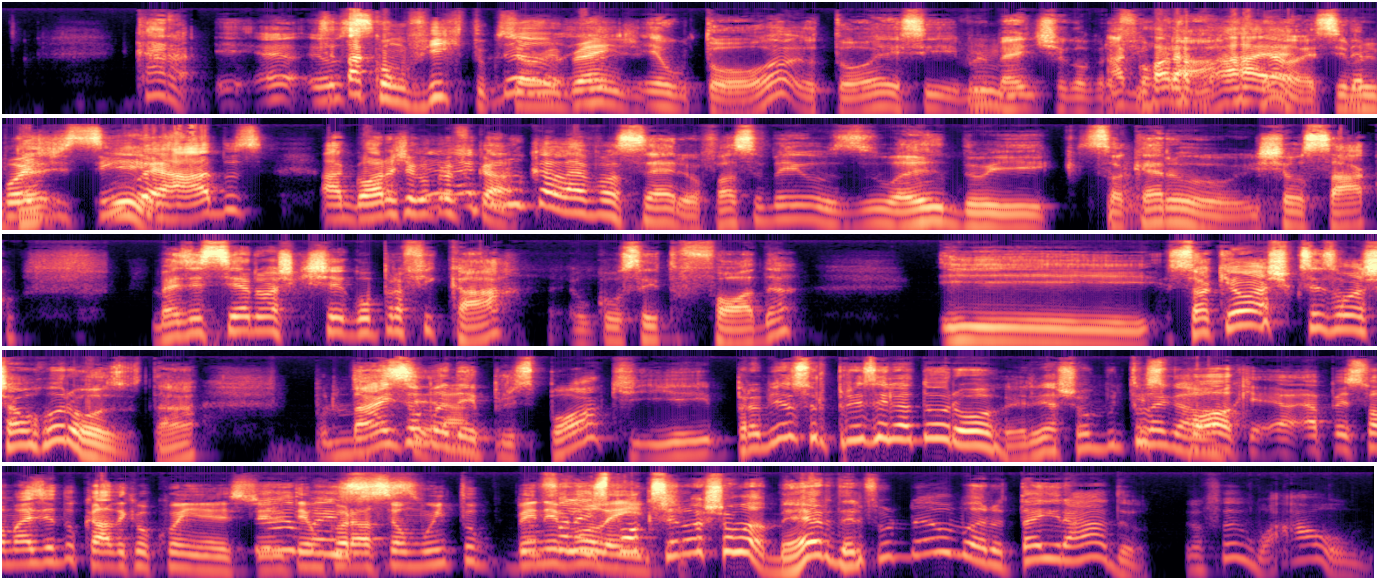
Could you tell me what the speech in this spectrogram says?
Cara, eu, você tá convicto com o seu rebrand? Eu, eu tô, eu tô. Esse rebrand hum. chegou pra agora ficar. Vai, Não, esse Depois de cinco errados, agora chegou pra é, ficar. eu nunca levo a sério, eu faço meio zoando e só quero encher o saco. Mas esse ano eu acho que chegou para ficar. É um conceito foda. E só que eu acho que vocês vão achar horroroso, tá? Mas eu mandei pro Spock e, para minha surpresa, ele adorou. Ele achou muito o legal. Spock é a pessoa mais educada que eu conheço. É, ele tem um coração muito benevolente. Eu falei, Spock, você não achou uma merda? Ele falou, não, mano, tá irado. Eu falei, uau,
